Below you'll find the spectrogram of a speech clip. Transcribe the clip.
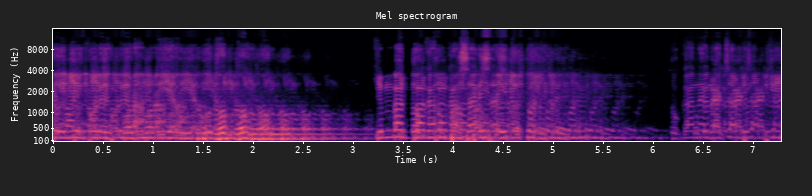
তৈরি করে কোরআন দিয়ে উদ্বোধন করব। কিংবা দোকান পাশারি তৈরি করে দোকানে বেচা বিক্রি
